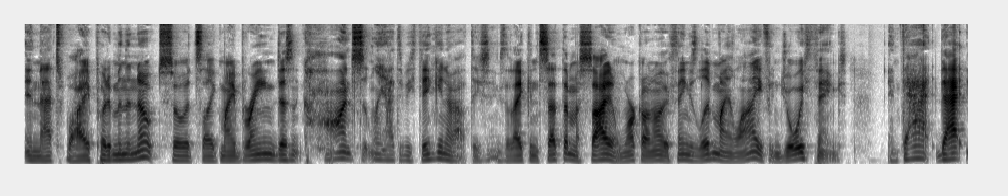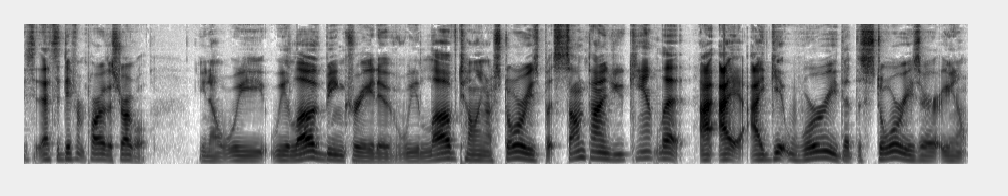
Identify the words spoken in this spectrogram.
And that's why I put them in the notes. So it's like my brain doesn't constantly have to be thinking about these things, that I can set them aside and work on other things, live my life, enjoy things. And that that that's a different part of the struggle. You know, we we love being creative. We love telling our stories, but sometimes you can't let I, I, I get worried that the stories are, you know,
